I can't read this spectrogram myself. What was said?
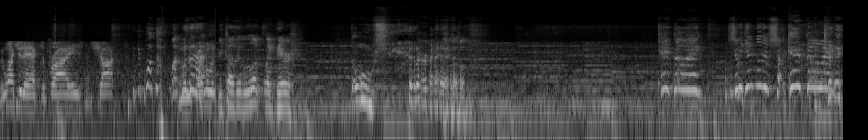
We want you to act surprised and shocked. what the fuck was that? federal- Because it looked like they're. Oh shit! Hit her head. Keep going. Should we get another shot? Keep going.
